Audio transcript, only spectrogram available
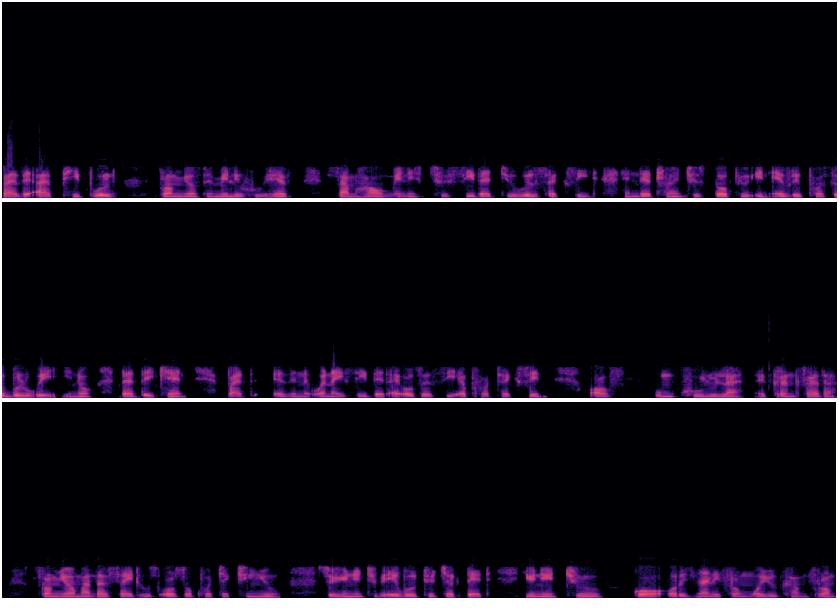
But there are people from your family who have somehow managed to see that you will succeed and they're trying to stop you in every possible way, you know, that they can. But as in when I see that I also see a protection of umkulula, a grandfather from your mother's side who's also protecting you. So you need to be able to check that. You need to go originally from where you come from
